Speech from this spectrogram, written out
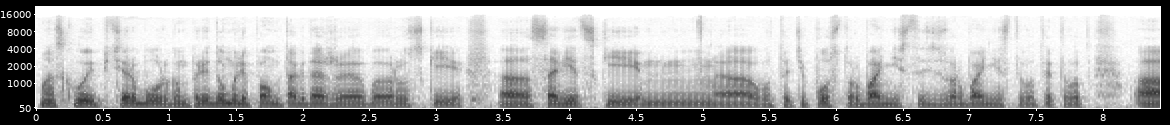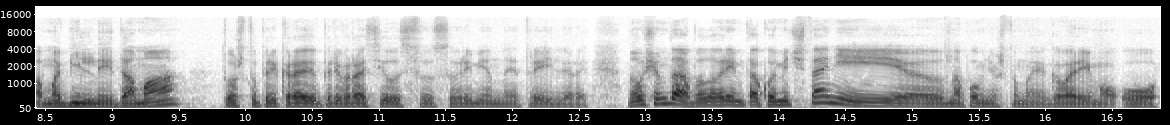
Москвой и Петербургом. Придумали, по-моему, тогда же русские, э, советские э, вот эти постурбанисты, дезурбанисты, вот это вот э, мобильные дома, то, что превратилось в современные трейлеры. Ну, в общем, да, было время такой мечтаний. И э, напомню, что мы говорим о,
